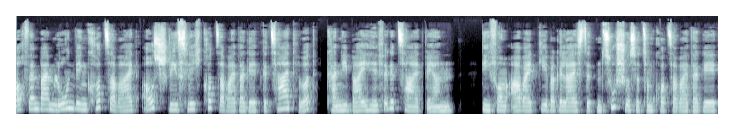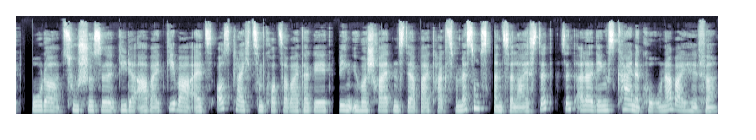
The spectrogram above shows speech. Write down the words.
Auch wenn beim Lohn wegen Kurzarbeit ausschließlich Kurzarbeitergeld gezahlt wird, kann die Beihilfe gezahlt werden die vom Arbeitgeber geleisteten Zuschüsse zum Kurzarbeitergeld oder Zuschüsse, die der Arbeitgeber als Ausgleich zum Kurzarbeitergeld wegen Überschreitens der Beitragsbemessungsgrenze leistet, sind allerdings keine Corona-Beihilfe.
